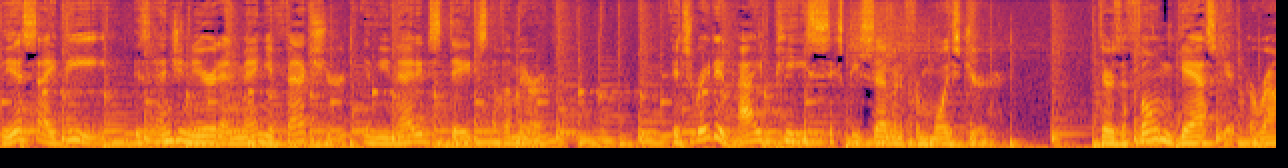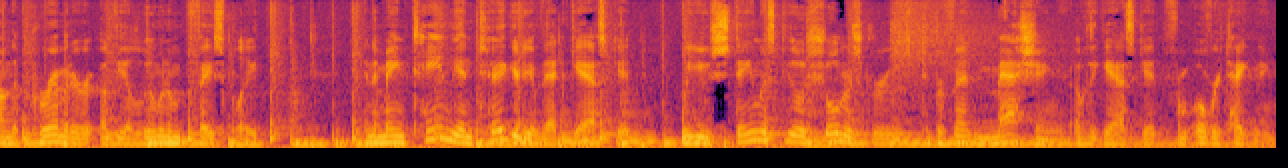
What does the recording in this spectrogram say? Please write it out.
The SID is engineered and manufactured in the United States of America. It's rated IP67 for moisture. There's a foam gasket around the perimeter of the aluminum faceplate and to maintain the integrity of that gasket, we use stainless steel shoulder screws to prevent mashing of the gasket from over tightening.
